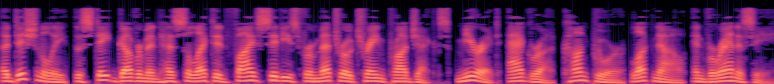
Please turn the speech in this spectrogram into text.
Additionally, the state government has selected five cities for metro train projects, Meerut, Agra, Kanpur, Lucknow, and Varanasi.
